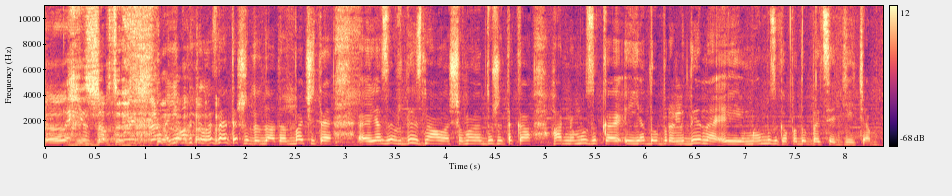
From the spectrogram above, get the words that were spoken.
Е, жартую. А я хотіла знаєте, що додати. От бачите, е, я завжди знала, що в мене дуже така гарна музика, і я добра людина, і моя музика подобається дітям.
